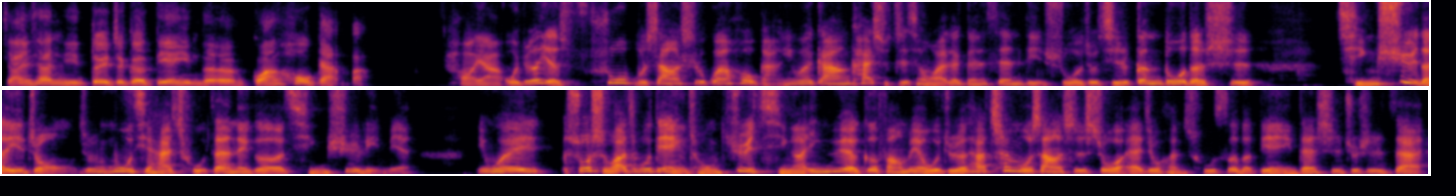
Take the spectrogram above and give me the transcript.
讲一下你对这个电影的观后感吧？好呀，我觉得也说不上是观后感，因为刚刚开始之前我还在跟 Sandy 说，就其实更多的是情绪的一种，就是目前还处在那个情绪里面。因为说实话，这部电影从剧情啊、音乐各方面，我觉得它称不上是说，哎，就很出色的电影。但是就是在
